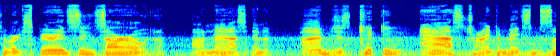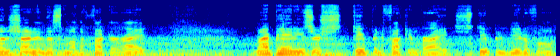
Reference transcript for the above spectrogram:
So we're experiencing sorrow en masse. And I'm just kicking ass trying to make some sunshine in this motherfucker, right? My paintings are stupid fucking bright, stupid beautiful.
